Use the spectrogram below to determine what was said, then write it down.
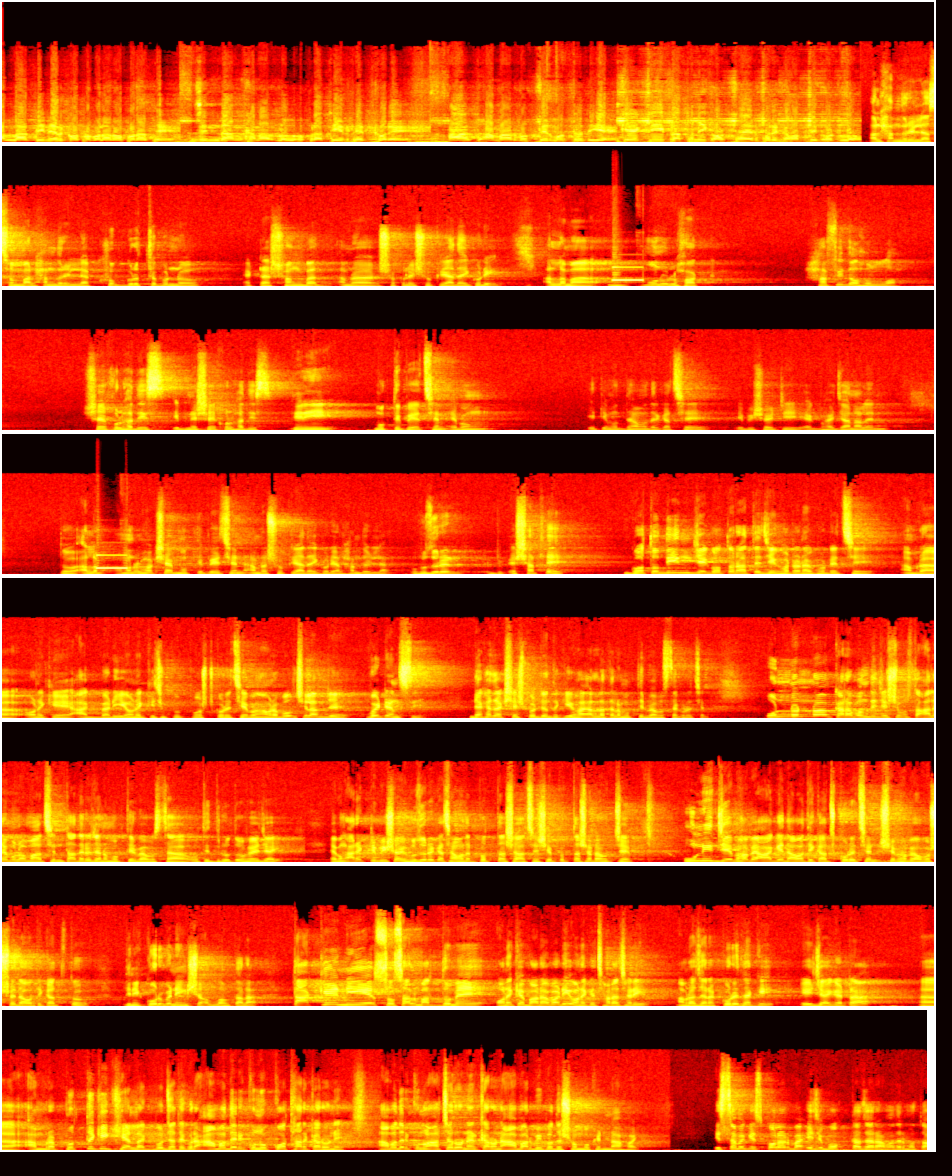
আল্লাহ দিনের কথা বলার অপরাধে জিন্দান খানার লৌহ প্রাচীর ভেদ করে আজ আমার মুক্তির মধ্য দিয়ে কে একটি প্রাথমিক অধ্যায়ের পরিসমাপ্তি ঘটলো? আলহামদুলিল্লাহ, সোম্মা আলহামদুলিল্লাহ। খুব গুরুত্বপূর্ণ একটা সংবাদ আমরা সকলে শুক্রিয়া আদায় করি। আল্লামা মনুল হক হাফিদহুল্লাহ, শেখুল হাদিস, ইবনে শেখুল হাদিস, তিনি মুক্তি পেয়েছেন এবং ইতিমধ্যে আমাদের কাছে এ বিষয়টি এক ভাই জানালেন। তো আল্লাহ আমানুল হক সাহেব মুক্তি পেয়েছেন, আমরা শুক্রিয়া আদায় করি, আলহামদুলিল্লাহ। হুজুরের সাথে গতদিন যে গত রাতে যে ঘটনা ঘটেছে, আমরা অনেকে আগ বাড়িয়ে অনেক কিছু পোস্ট করেছি এবং আমরা বলছিলাম যে ওয়েট অ্যান্ড সি দেখা যাক শেষ পর্যন্ত কি হয়, আল্লাহ তালা মুক্তির ব্যবস্থা করেছেন। অন্যান্য কারাবন্দী যে সমস্ত আলেমুলামা আছেন, তাদেরও যেন মুক্তির ব্যবস্থা অতি দ্রুত হয়ে যায়। এবং আরেকটি বিষয়, হুজুরের কাছে আমাদের প্রত্যাশা আছে, সে প্রত্যাশাটা হচ্ছে, উনি যেভাবে আগে দাওয়াতি কাজ করেছেন, সেভাবে অবশ্যই দাওয়াতি কাজ তো তিনি করবেন ইনশা আল্লাহ তালা তাকে নিয়ে সোশ্যাল মাধ্যমে অনেকে বাড়াবাড়ি, অনেকে ছাড়াছাড়ি আমরা যারা করে থাকি, এই জায়গাটা আমরা প্রত্যেকেই খেয়াল রাখব যাতে করে আমাদের কোনো কথার কারণে, আমাদের কোনো আচরণের কারণে আবার বিপদের সম্মুখীন না হয়। ইসলামিক স্কলার বা এই যে বক্তা যারা আমাদের মতো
